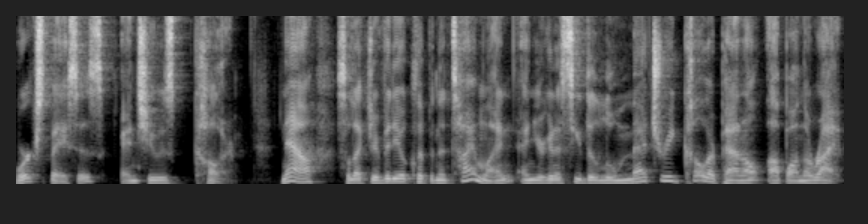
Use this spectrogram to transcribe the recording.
Workspaces, and choose Color. Now, select your video clip in the timeline, and you're going to see the Lumetri color panel up on the right.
